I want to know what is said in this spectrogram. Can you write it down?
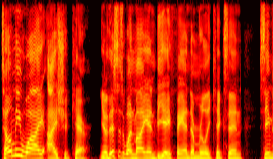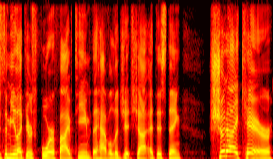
Tell me why I should care. You know, this is when my NBA fandom really kicks in. Seems to me like there's four or five teams that have a legit shot at this thing. Should I care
